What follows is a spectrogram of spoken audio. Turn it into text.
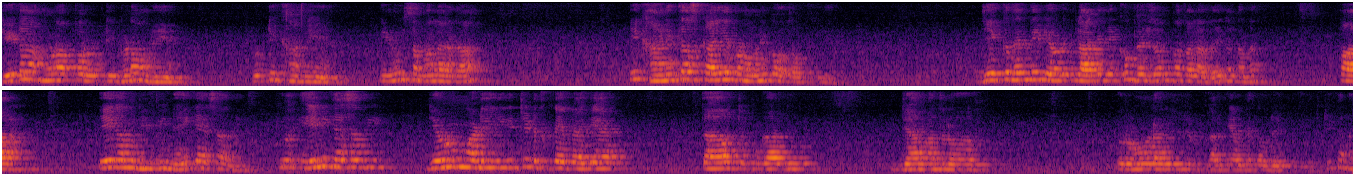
ਜਿਹੜਾ ਹੁਣ ਆਪਾਂ ਰੋਟੀ ਬਣਾਉਣੇ ਆ, ਰੋਟੀ ਖਾਣੇ ਆ, ਇਹਨੂੰ ਵੀ ਸਮਾਂ ਲੱਗਦਾ। ਇਹ ਖਾਣੀ ਤਾਂ ਸਕਾਈਏ ਬਣਾਉਣੀ ਬਹੁਤ ਔਖੀ ਹੈ ਜੇ ਇੱਕ ਦਿਨ ਦੀ ਡਿਊਟੀ ਲਾ ਕੇ ਦੇਖੋ, ਫਿਰ ਤੁਹਾਨੂੰ ਪਤਾ ਲੱਗਦਾ ਇਹ ਗੱਲਾਂ ਪਰ ਇਹ ਗੱਲ ਬੀਬੀ ਨਹੀਂ ਕਹਿ ਸਕਦੀ, ਕਿਉਂ ਇਹ ਨਹੀਂ ਕਹਿ ਸਕਦੀ? ਜੇ ਉਹਨੂੰ ਮਾੜੀ ਜਿਹੀ ਝਿੜਕ ਤੇ ਪੈ ਗਿਆ, ਤਾਂ ਉਹ ਚੁੱਪ ਕਰ ਦੂ ਜਾਂ ਮਤਲਬ ਰੋਣ ਲੱਗ ਜੂ, ਚੁੱਪ ਕਰਕੇ ਆਪਣੇ ਕਮਰੇ 'ਚ ਠੀਕ ਹੈ ਨਾ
